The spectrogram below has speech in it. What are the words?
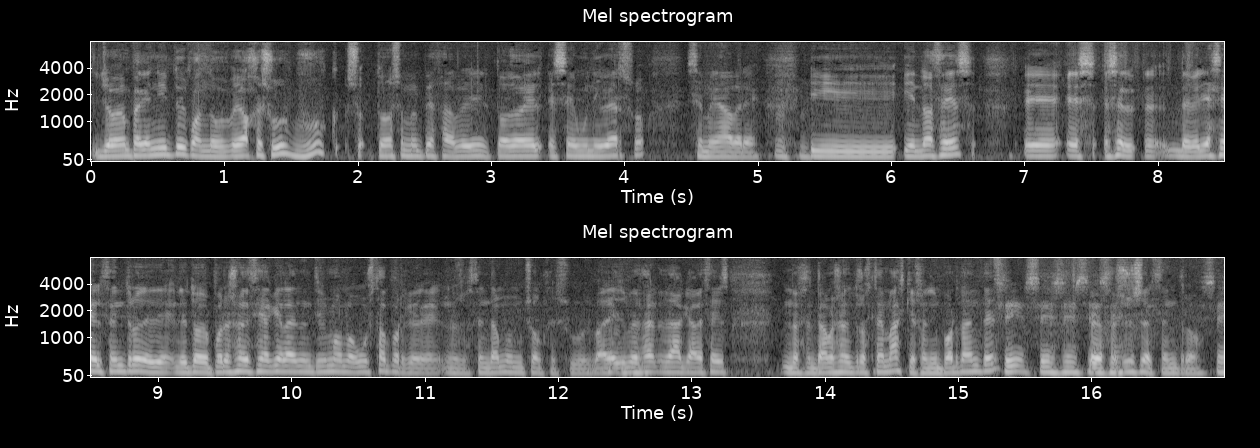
yo veo un pequeñito y cuando veo a Jesús, todo se me empieza a abrir, todo el- ese universo se me abre. y, y entonces, eh, es, es el- eh, debería ser el centro de, de todo. Por eso decía que el atletismo me gusta porque nos centramos mucho en Jesús, ¿vale? Es verdad que a veces nos centramos en otros temas que son importantes, Sí, sí, sí. pero. Jesús es el centro. Sí,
